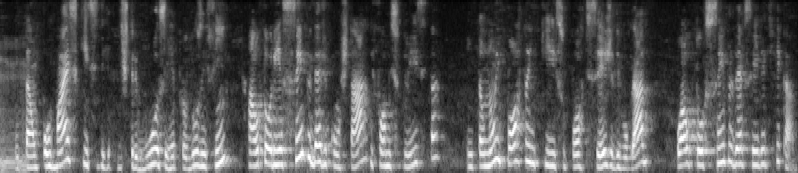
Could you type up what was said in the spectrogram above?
Hum. Então, por mais que se distribua, se reproduza, enfim, a autoria sempre deve constar de forma explícita. Então, não importa em que suporte seja divulgado, o autor sempre deve ser identificado.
